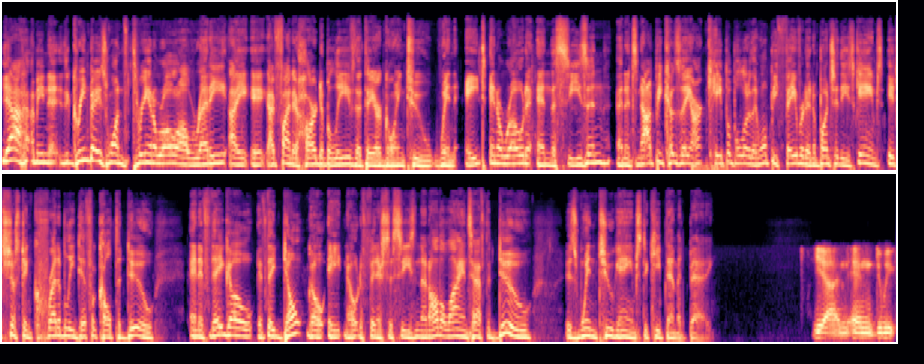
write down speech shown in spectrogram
Yeah, I mean, the Green Bay's won three in a row already. I I find it hard to believe that they are going to win eight in a row to end the season, and it's not because they aren't capable or they won't be favored in a bunch of these games. It's just incredibly difficult to do. And if they go, if they don't go eight zero oh to finish the season, then all the Lions have to do is win two games to keep them at bay. Yeah, and and do we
